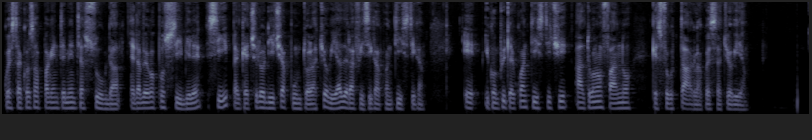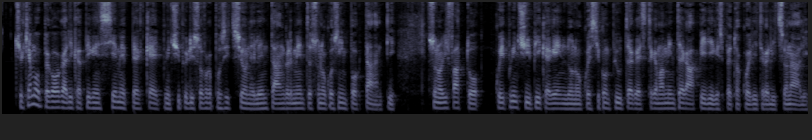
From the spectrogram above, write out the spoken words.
Questa cosa apparentemente assurda è davvero possibile? Sì, perché ce lo dice appunto la teoria della fisica quantistica e i computer quantistici altro non fanno che sfruttarla questa teoria. Cerchiamo per ora di capire insieme perché il principio di sovrapposizione e l'entanglement sono così importanti. Sono di fatto quei principi che rendono questi computer estremamente rapidi rispetto a quelli tradizionali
